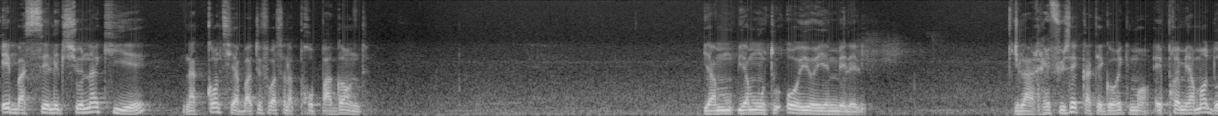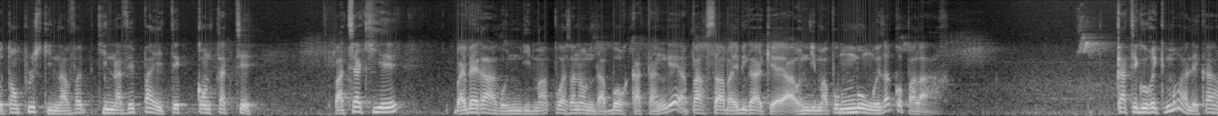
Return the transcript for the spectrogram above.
est katangais e basélectionnaki ye na compte ya bato fo basala propagande. Ya, ya motu oyo oyembeleli il a refusé catégoriquement. Et premièrement d'autant plus qu'il n'avait qu n'avait pas été contacté. Batiaki ye bayebi kaka kondima mpo aza nano d'abord katange à part ça bayebi kaka ondima mpo mbongo. Eza kopalar catégoriquement aleka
